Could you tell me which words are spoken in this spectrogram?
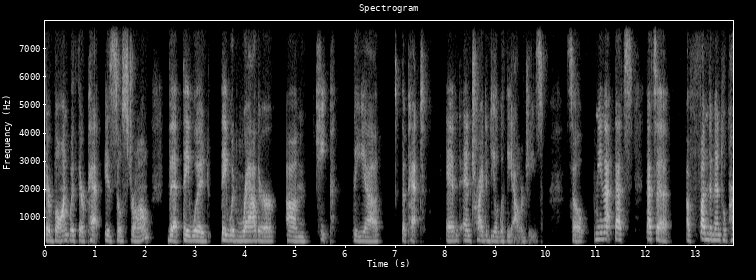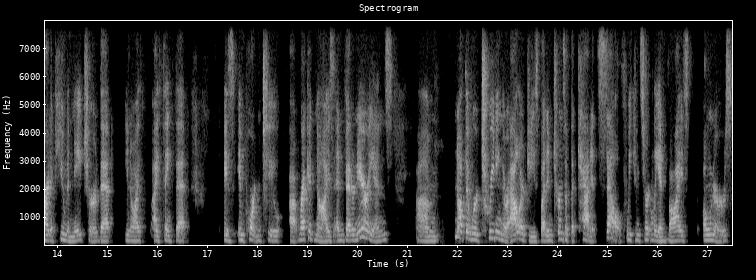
Their bond with their pet is so strong that they would they would rather um, keep the uh, the pet and and try to deal with the allergies. So I mean that that's that's a, a fundamental part of human nature that you know I I think that is important to uh, recognize and veterinarians um, not that we're treating their allergies but in terms of the cat itself we can certainly advise owners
